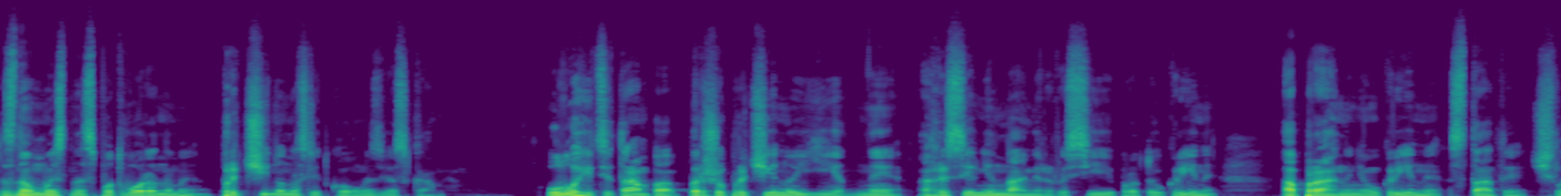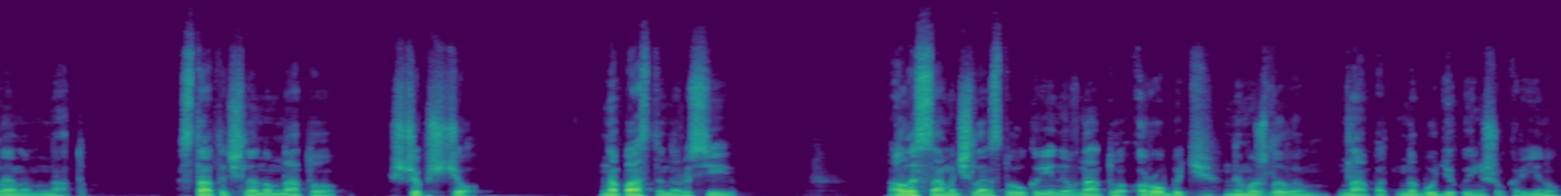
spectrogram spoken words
з навмисне спотвореними причинно-наслідковими зв'язками. У логіці Трампа першопричиною є не агресивні наміри Росії проти України, а прагнення України стати членом НАТО. Стати членом НАТО, щоб що? Напасти на Росію? Але саме членство України в НАТО робить неможливим напад на будь-яку іншу країну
